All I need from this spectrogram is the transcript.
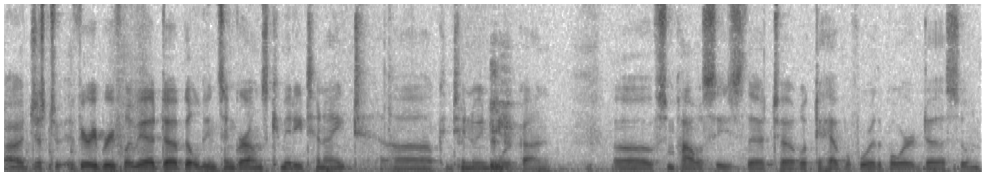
Uh, Just very briefly, we had uh, Buildings and Grounds Committee tonight, uh, continuing to work on uh, some policies that uh, look to have before the board uh, soon.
